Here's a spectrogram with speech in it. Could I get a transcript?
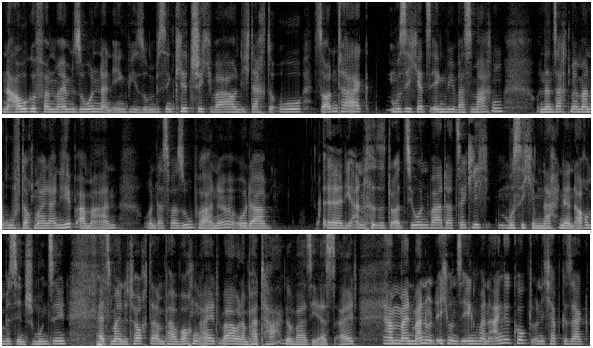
ein Auge von meinem Sohn dann irgendwie so ein bisschen klitschig war und ich dachte, oh, Sonntag, muss ich jetzt irgendwie was machen? Und dann sagt mein Mann, ruf doch mal dein Hebamme an. Und das war super, ne? Oder äh, die andere Situation war tatsächlich, muss ich im Nachhinein auch ein bisschen schmunzeln, als meine Tochter ein paar Wochen alt war oder ein paar Tage war sie erst alt, haben mein Mann und ich uns irgendwann angeguckt und ich habe gesagt,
